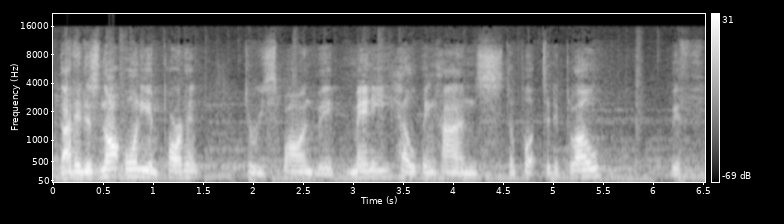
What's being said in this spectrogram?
That it is not only important to respond with many helping hands to put to the plow, with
